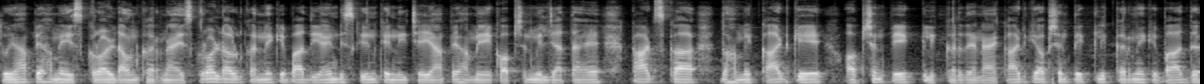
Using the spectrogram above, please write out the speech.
तो यहाँ पर हमें स्क्रॉल डाउन करना है। स्क्रॉल डाउन करने के बाद एंड स्क्रीन के नीचे यहाँ पर हमें एक ऑप्शन मिल जाता है कार्ड्स का। तो हमें कार्ड के ऑप्शन पर क्लिक कर देना है। कार्ड के ऑप्शन पर क्लिक करने के बाद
